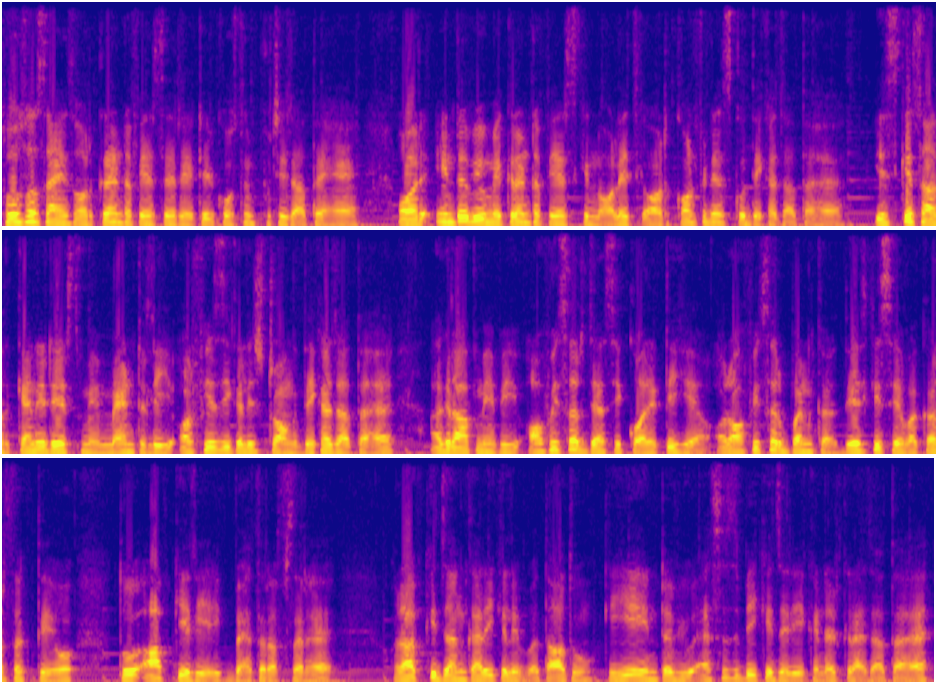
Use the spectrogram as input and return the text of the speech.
social science और करंट अफेयर्स से रिलेटेड क्वेश्चन पूछे जाते हैं। और इंटरव्यू में करंट अफेयर्स की नॉलेज और कॉन्फिडेंस को देखा जाता है। इसके साथ कैंडिडेट्स में मेंटली और फिजिकली स्ट्रांग देखा जाता है। अगर आप में भी ऑफिसर जैसी क्वालिटी है और ऑफिसर बनकर देश की सेवा कर सकते हो तो आपके लिए एक बेहतर अवसर है। और आपकी जानकारी के लिए बता दूँ कि ये इंटरव्यू एसएसबी के ज़रिए कंडक्ट कराया जाता है।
